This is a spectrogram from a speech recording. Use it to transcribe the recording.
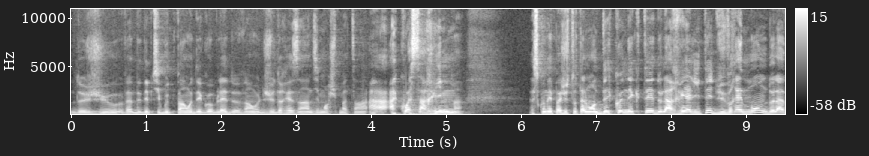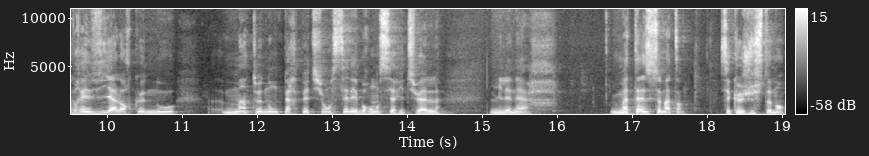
de jus, des petits bouts de pain ou des gobelets de vin ou de jus de raisin un dimanche matin. À, quoi ça rime? Est-ce qu'on n'est pas juste totalement déconnecté de la réalité du vrai monde, de la vraie vie, alors que nous maintenons, perpétuons, célébrons ces rituels millénaires? Ma thèse ce matin, c'est que justement,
